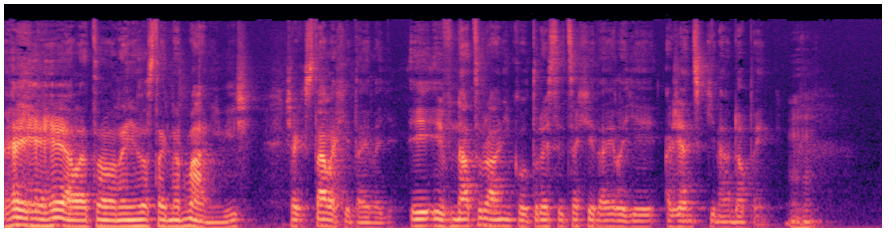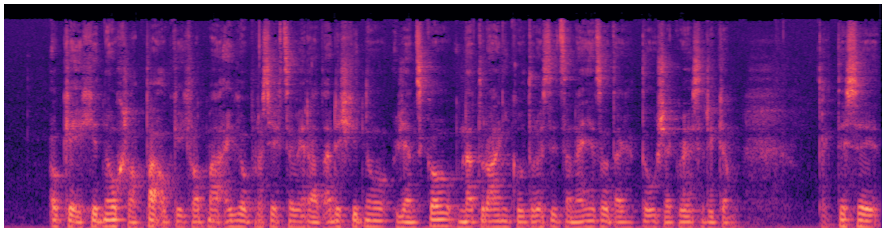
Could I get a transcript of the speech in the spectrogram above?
hej, hej, hej, ale to není zase tak normální, víš? Však stále chytají lidi. I, I v naturální kulturistice chytají lidi a ženský na doping. Mhm. OK, chytnou chlapa, OK, chlap má ego, prostě chce vyhrát. A když chytnou ženskou v naturální kulturistice na něco, tak to už jako, si říkám, tak ty si,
